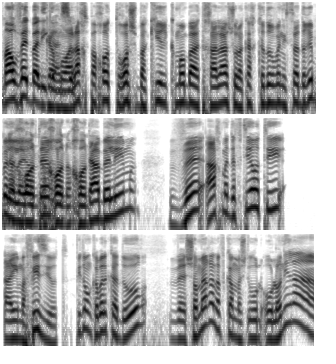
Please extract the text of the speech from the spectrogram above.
מה עובד בליגה גם הזאת. הוא הלך פחות ראש בקיר כמו בהתחלה, שהוא לקח כדור וניסה דריבל, אלא נכון, יותר נכון, נכון. דאבלים, ואחמד הפתיע אותי עם הפיזיות. פתאום הוא מקבל כדור, ושומר עליו כמה... ש- הוא, הוא לא נראה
